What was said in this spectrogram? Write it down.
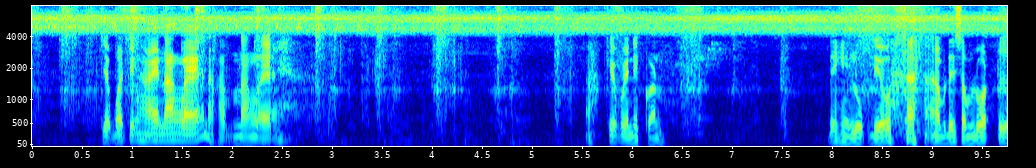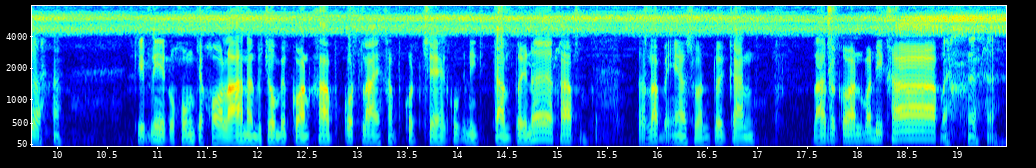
ๆเจ็บว่าเชียงไฮ้นางแร้นะครับ นางแร้เก็บไว้นี่ก่อน ได้เห็นลูกเดียวไม่ได้สำรวจเตือคลิปนี้ก็คงจะขอลาท่านผู้ชมไปก่อนครับ กดไลค์ครับ กดแชร์กดติดตามตัวเนอร์ครับสำหรับไอแอลส่วนตัวกันลาไปก่อนสวัสดีครับ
